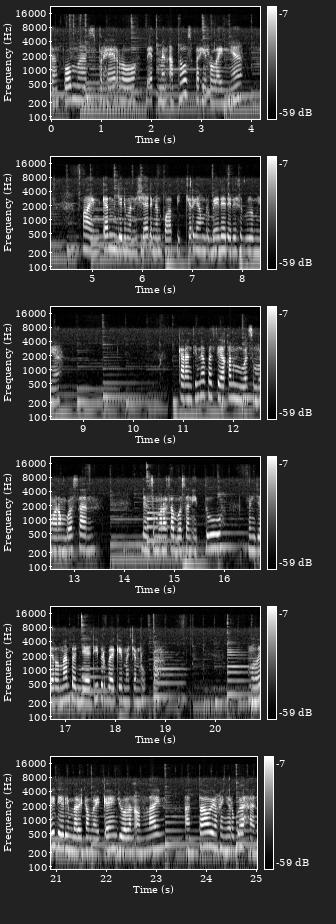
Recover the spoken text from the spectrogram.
Transformers, superhero, Batman, atau superhero lainnya, melainkan menjadi manusia dengan pola pikir yang berbeda dari sebelumnya. Karantina pasti akan membuat semua orang bosan, dan semua rasa bosan itu menjelma menjadi berbagai macam rupa. Mulai dari mereka-mereka yang jualan online atau yang hanya rebahan,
